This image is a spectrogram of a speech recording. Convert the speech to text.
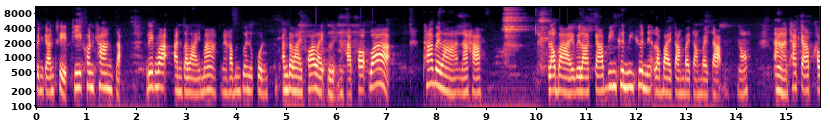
เป็นการเทรดที่ค่อนข้างจะเรียกว่าอันตรายมากนะคะเพื่อนๆทุกคนอันตรายเพราะอะไรเอ่ยนะคะ เพราะว่าถ้าเวลานะคะ ราบายเวลากราฟวิ่งขึ้นวิ่งขึ้นเนี่ยเราบายตามบายตามบายตามเนาะอ่าถ้ากราฟเขา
